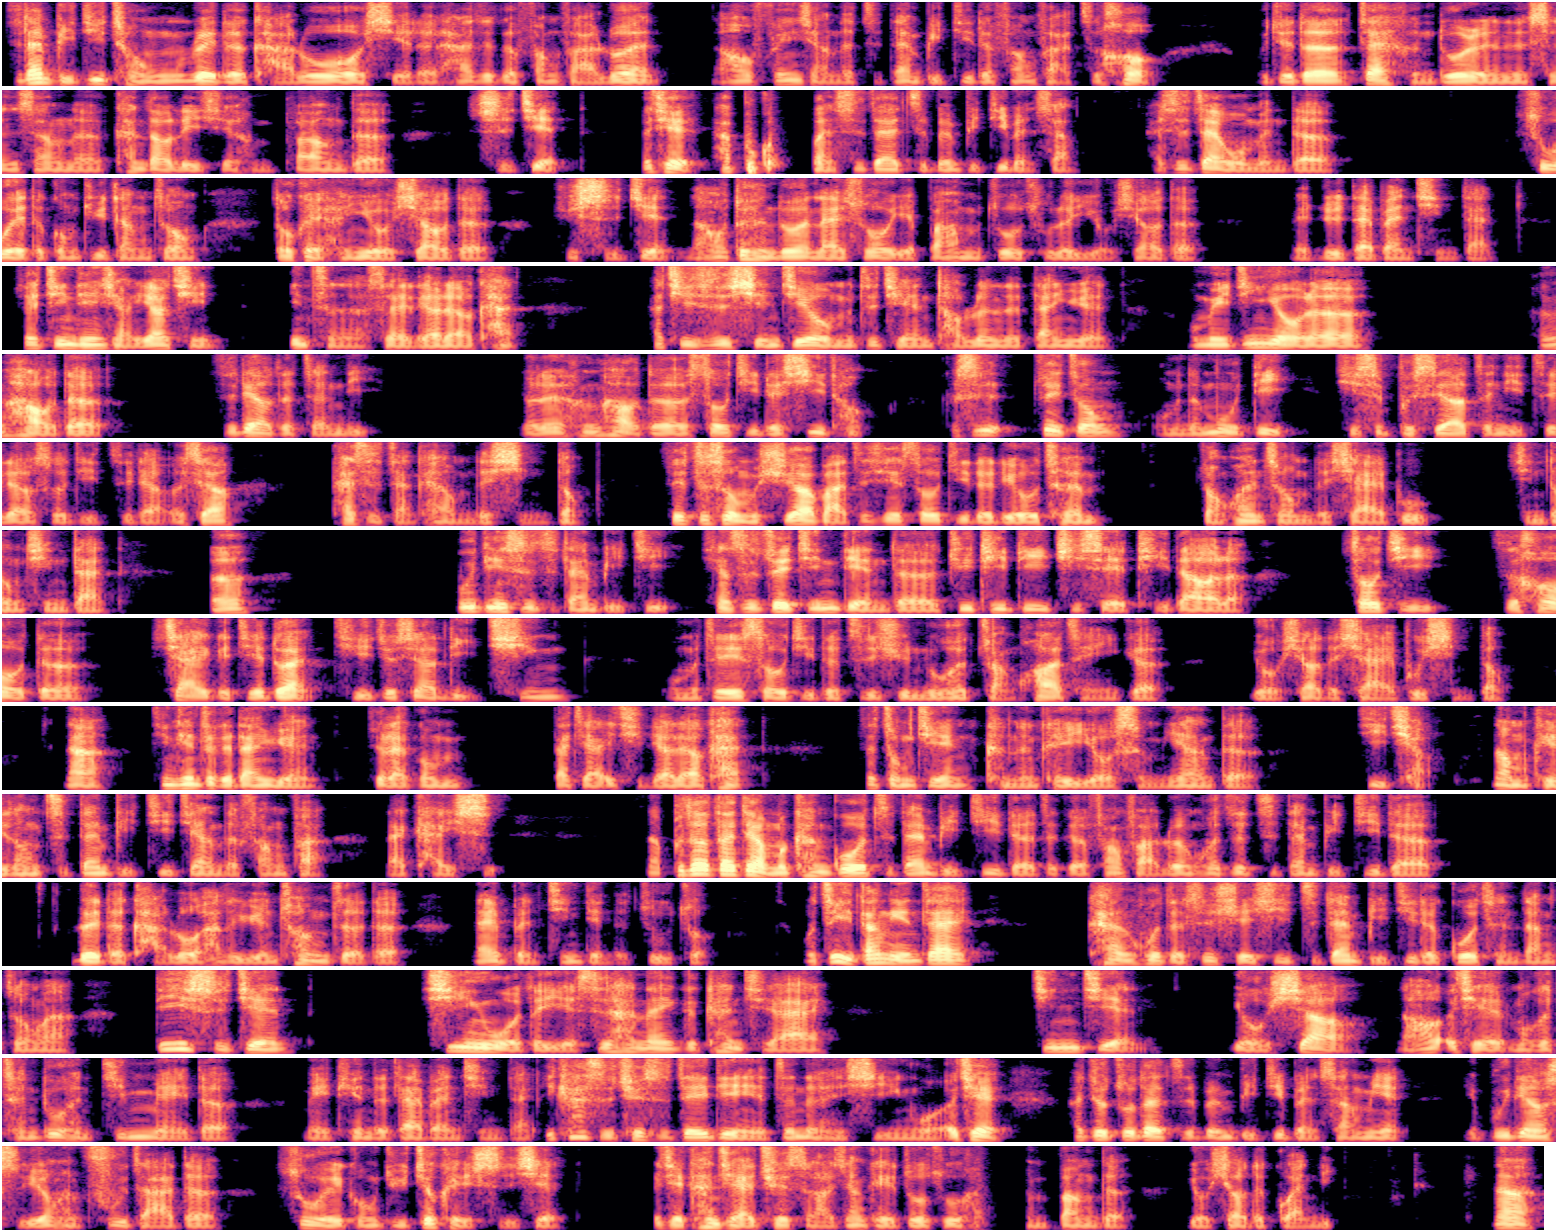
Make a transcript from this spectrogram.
子弹笔记从瑞德卡洛写了他这个方法论，然后分享了子弹笔记的方法之后，我觉得在很多人的身上呢，看到了一些很棒的实践，而且他不管是在纸本笔记本上，还是在我们的数位的工具当中，都可以很有效的去实践，然后对很多人来说，也帮他们做出了有效的每日代办清单。所以今天想邀请胤丞老师来聊聊看，他其实衔接我们之前讨论的单元。我们已经有了很好的资料的整理，有了很好的收集的系统。可是最终我们的目的其实不是要整理资料、收集资料，而是要开始展开我们的行动。所以这是我们需要把这些收集的流程转换成我们的下一步行动清单，而不一定是子弹笔记，像是最经典的 GTD，其实也提到了收集之后的下一个阶段，其实就是要理清。我们这些收集的资讯如何转化成一个有效的下一步行动？那今天这个单元就来跟大家一起聊聊看，这中间可能可以有什么样的技巧？那我们可以从子弹笔记这样的方法来开始。那不知道大家有没有看过子弹笔记的这个方法论，或者子弹笔记的瑞德卡洛他的原创者的那一本经典的著作？我自己当年在看或者是学习子弹笔记的过程当中啊，第一时间。吸引我的也是他那一个看起来精简、有效，然后而且某个程度很精美的每天的待办清单。一开始确实这一点也真的很吸引我，而且他就坐在纸本笔记本上面，也不一定要使用很复杂的数位工具就可以实现，而且看起来确实好像可以做出很很棒的有效的管理。那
